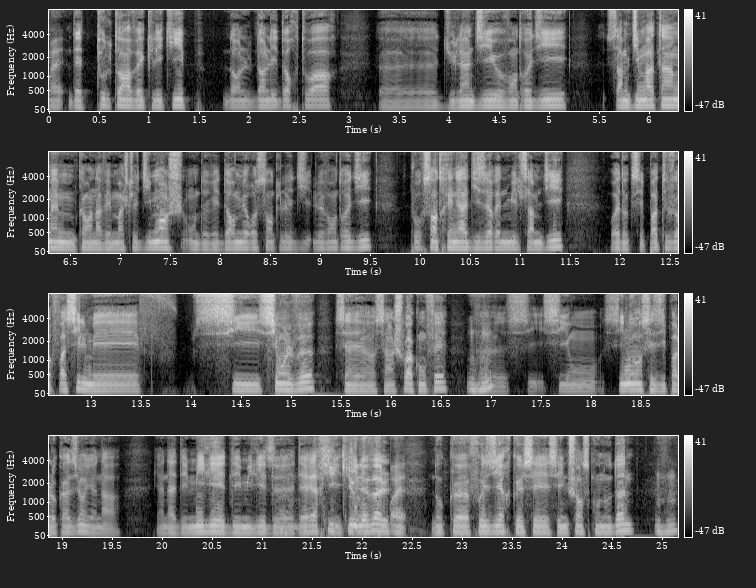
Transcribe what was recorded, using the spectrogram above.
Ouais. d'être tout le temps avec l'équipe dans, le- dans les dortoirs euh, du lundi au vendredi. Samedi matin, même quand on avait match le dimanche, on devait dormir au centre le, di- le vendredi pour s'entraîner à 10h30 le samedi. Ouais, donc c'est pas toujours facile, mais f- si, si on le veut, c'est c'est un choix qu'on fait. Mhm. Euh, si, si, on, si nous on saisit pas l'occasion, il y en a, il y en a des milliers et des milliers de, derrière qui, qui- qui qui- le veulent. ouais. Donc euh, faut se dire que c'est c'est une chance qu'on nous donne. Mhm.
